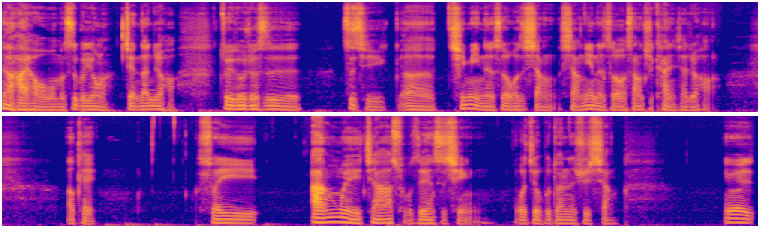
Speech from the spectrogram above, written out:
那还好，我们是不用了，简单就好，最多就是自己呃清明的时候或者想想念的时候上去看一下就好了。OK，所以安慰家属这件事情，我就不断的去想，因为。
